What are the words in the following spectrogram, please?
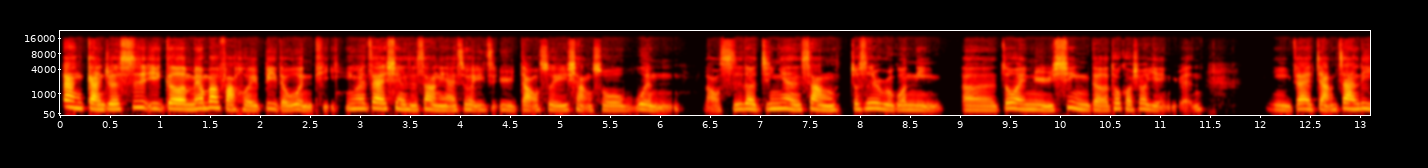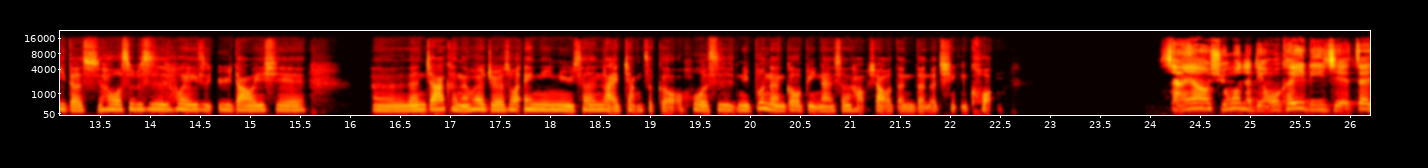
但感觉是一个没有办法回避的问题，因为在现实上你还是会一直遇到，所以想说问。老师的经验上，就是如果你呃作为女性的脱口秀演员，你在讲站立的时候，是不是会一直遇到一些嗯、呃，人家可能会觉得说，哎，你女生来讲这个、哦，或者是你不能够比男生好笑等等的情况？想要询问的点，我可以理解，在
